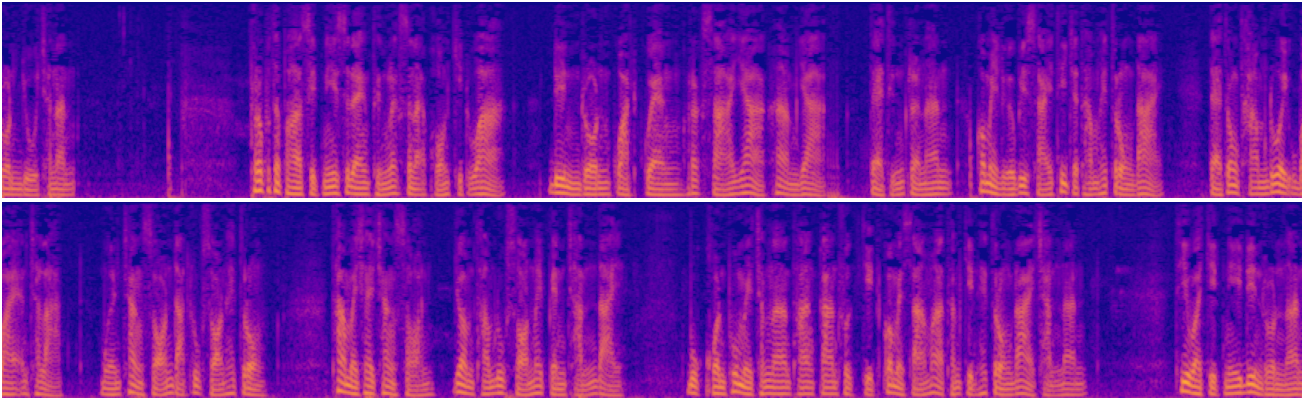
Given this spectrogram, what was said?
รนอยู่ฉะนั้น พระพุทธภาษิตนี้แสดงถึงลักษณะของจิตว่า ดิ้นรนกวาดแกงรักษายากห้ามยาก แต่ถึงกระนั้นก็ไม่เหลือวิสัยที่จะทำให้ตรงได้ แต่ต้องทำด้วยอุบายอันฉลาด เหมือนช่างสอนดัดลูกศรให้ตรง ถ้าไม่ใช่ช่างสอนย่อมทำลูกศรไม่เป็นฉันใดบุคคลผู้ไม่ชำนาญทางการฝึกจิตก็ไม่สามารถทำจิตให้ตรงได้ฉันนั้น ที่ว่าจิตนี้ดิ้นรนนั้น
